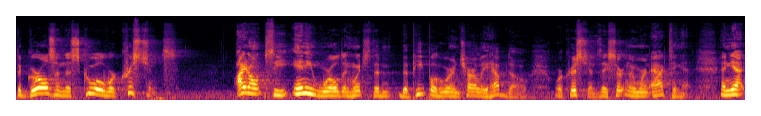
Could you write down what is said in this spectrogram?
the girls in the school were Christians. I don't see any world in which the, the people who were in Charlie Hebdo were Christians. They certainly weren't acting it. And yet,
